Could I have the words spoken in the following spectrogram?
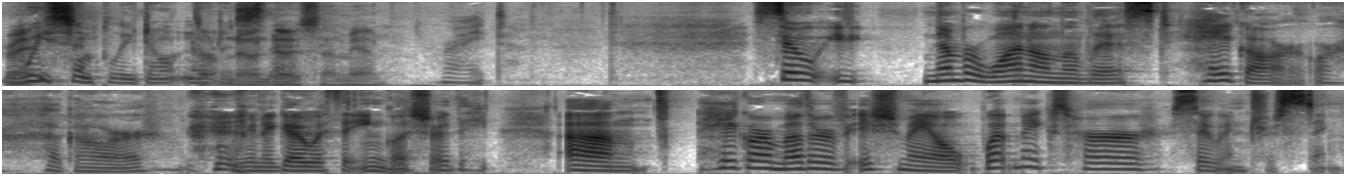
right. We simply don't Don't notice don't that. notice them, yeah. Right. So, number one on the list, Hagar or Hagar. We're going to go with the English or the um, Hagar, mother of Ishmael. What makes her so interesting?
